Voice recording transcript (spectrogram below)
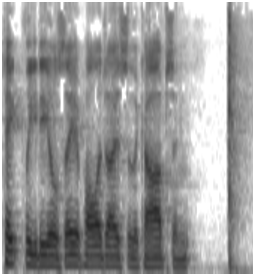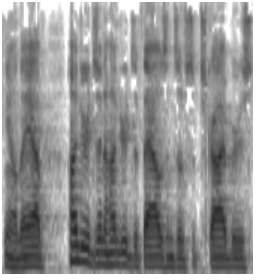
take plea deals, they apologize to the cops, and you know, they have hundreds and hundreds of thousands of subscribers,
